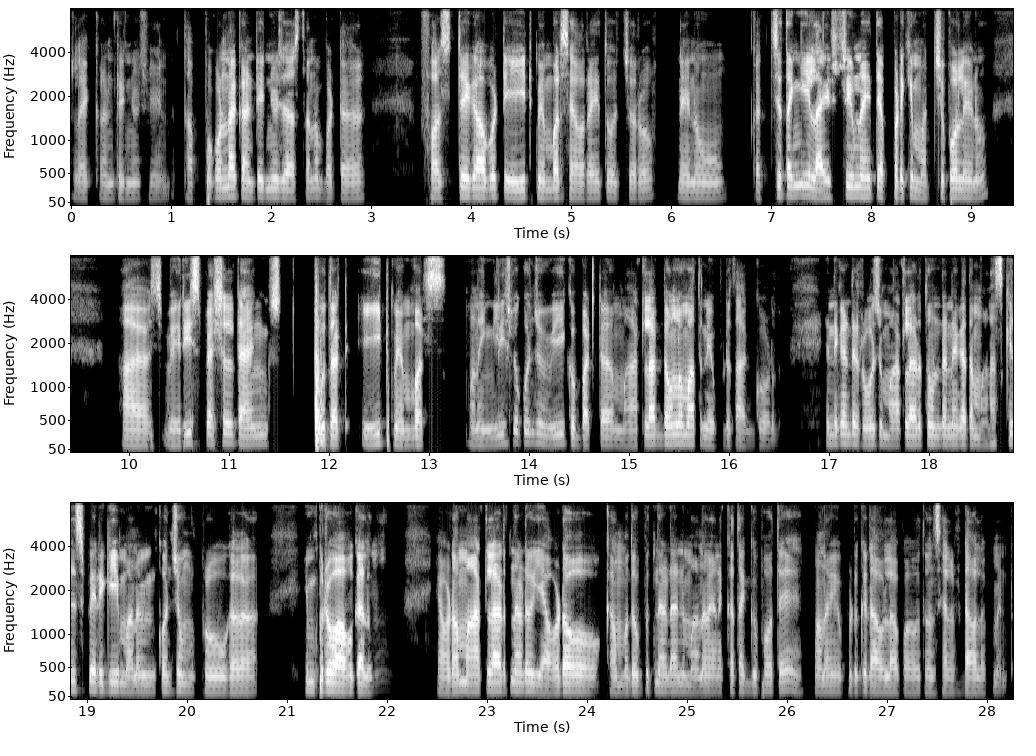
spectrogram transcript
లైక్ కంటిన్యూ చేయండి. తప్పకుండా కంటిన్యూ చేస్తాను. బట్ ఫస్ట్ డే కాబట్టి 8 మెంబర్స్ ఎవరైతే వచ్చారో, నేను ఖచ్చితంగా ఈ లైవ్ స్ట్రీమ్‌నయితే ఎప్పటికీ మర్చిపోలేను. ఆహ్, very special thanks to that 8 members. మన ఇంగ్లీష్‌లో కొంచెం వీక్ బట్ మాట్లాడడంలో మాత్రం ఎప్పుడు తగ్గకూడదు. ఎందుకంటే రోజు మాట్లాడుతూ ఉంటేనే కదా మన స్కిల్స్ పెరిగి మనం ఇంకొంచెం ఇంప్రూవ్‌గా ఇంప్రూవ్ అవ్వగలము. ఎవడో మాట్లాడుతున్నాడు, ఎవడో కమ్మదొబ్బుతున్నాడని మనం వెనక్కి తగ్గిపోతే, మనం ఎప్పటికి డెవలప్ అవుతాం సెల్ఫ్ డెవలప్‌మెంట్.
